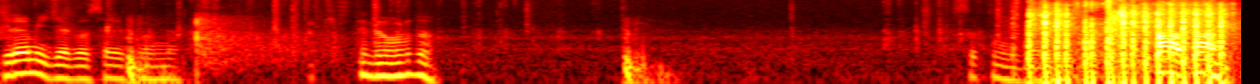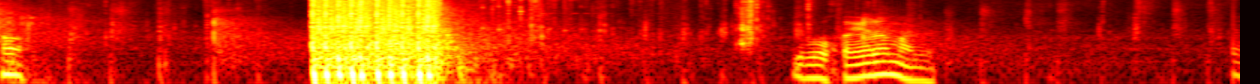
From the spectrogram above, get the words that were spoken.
Giremeyecek o safe. İkisi de orada. Sıkmayacak. Sağ sağ. Tamam. Bir boka yaramadı. Ya.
